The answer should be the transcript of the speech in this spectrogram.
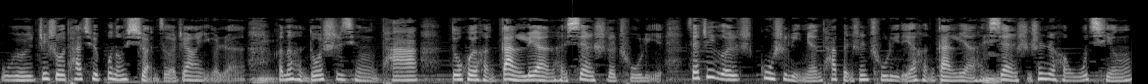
我这时候他却不能选择这样一个人，可能很多事情他都会很干练、很现实的处理。在这个故事里面，他本身处理的也很干练、很现实，甚至很无情。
